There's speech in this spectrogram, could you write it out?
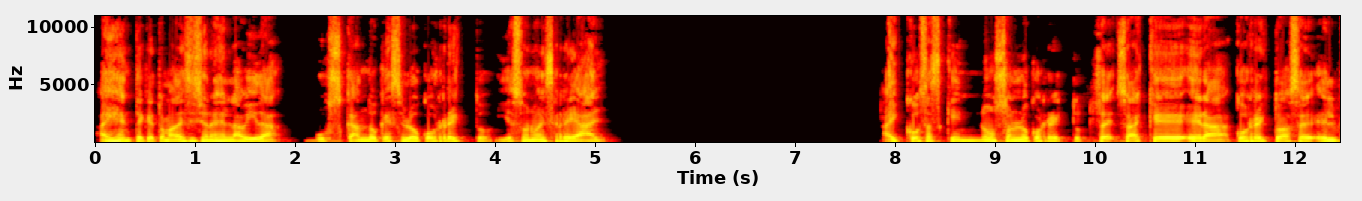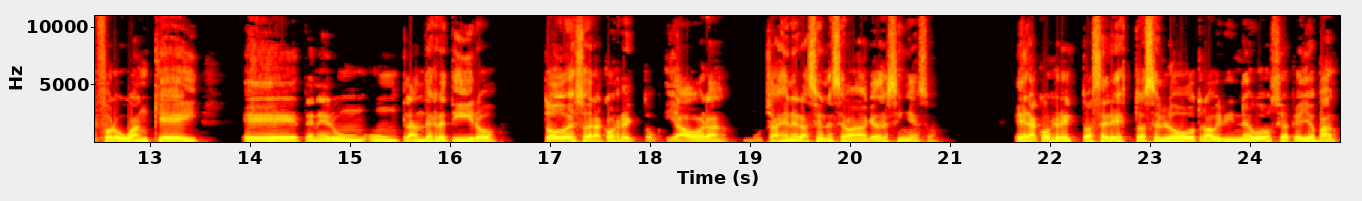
Hay gente que toma decisiones en la vida buscando qué es lo correcto y eso no es real. Hay cosas que no son lo correcto. ¿Sabes qué era correcto hacer el 401k, eh, tener un, un plan de retiro? Todo eso era correcto. Y ahora muchas generaciones se van a quedar sin eso. Era correcto hacer esto, hacer lo otro, abrir negocio, aquello, pam,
